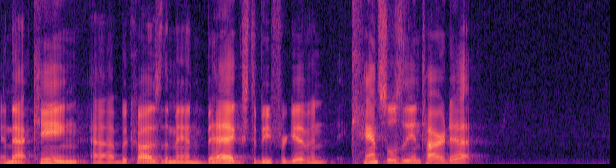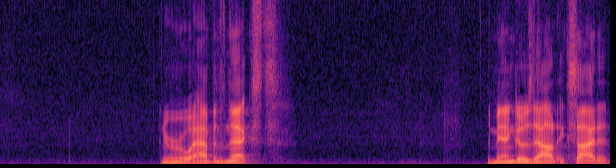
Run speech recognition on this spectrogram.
And that king, uh, because the man begs to be forgiven, cancels the entire debt. And remember what happens next? The man goes out excited,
